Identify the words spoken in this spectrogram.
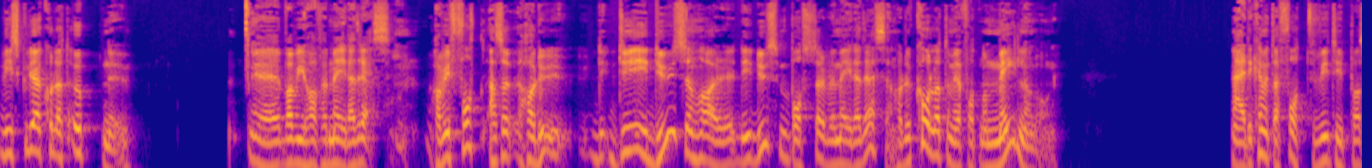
vi skulle ju ha kollat upp nu eh, vad vi har för mailadress. Har vi fått, alltså har du, det, det är du som har, det är du som bossar över mailadressen. Har du kollat om vi har fått någon mail någon gång? Nej, det kan vi inte ha fått, för vi, typ har,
